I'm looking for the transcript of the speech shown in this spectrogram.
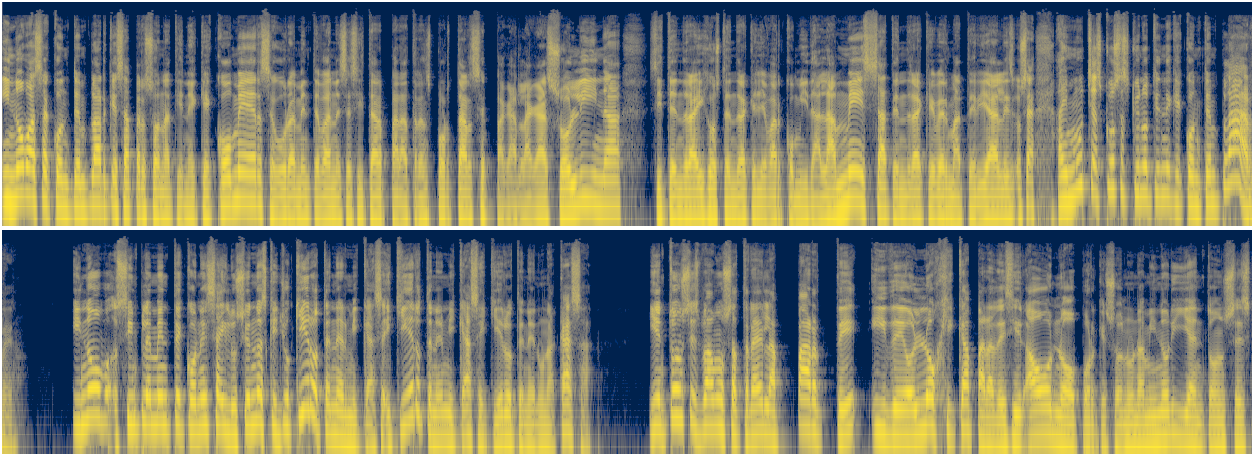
y no vas a contemplar que esa persona tiene que comer, seguramente va a necesitar para transportarse, pagar la gasolina, si tendrá hijos tendrá que llevar comida a la mesa, tendrá que ver materiales, o sea, hay muchas cosas que uno tiene que contemplar. Y no simplemente con esa ilusión, no es que yo quiero tener mi casa, y quiero tener mi casa, y quiero tener una casa. Y entonces vamos a traer la parte ideológica para decir, oh no, porque son una minoría, entonces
